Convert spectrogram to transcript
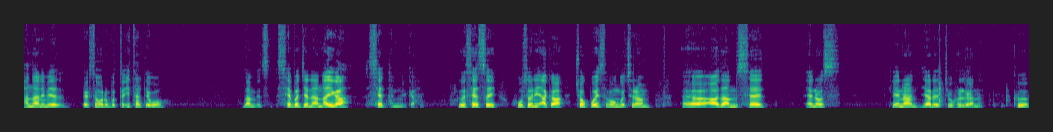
하나님의 백성으로부터 이탈되고 그다음에 세 번째 난 아이가 셋 아닙니까? 그 셋의 후손이 아까 족보에서 본 것처럼 어, 아담, 셋, 에노스, 게난, 야렛 쭉 흘러가는 그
